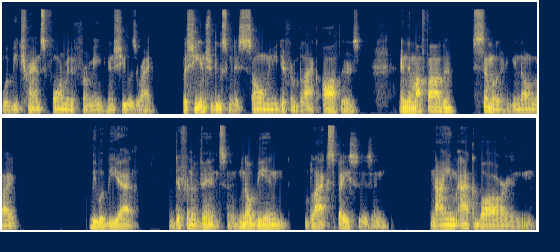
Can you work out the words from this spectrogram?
would be transformative for me. And she was right. But she introduced me to so many different Black authors. And then my father, similar, you know, like we would be at different events and, you know, be in Black spaces and Na'im Akbar and,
